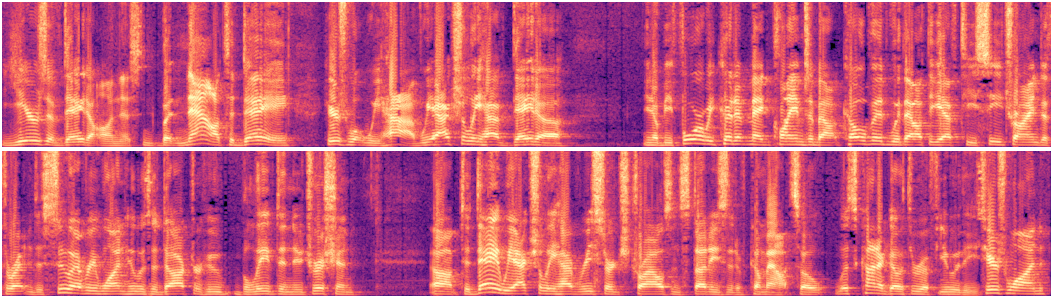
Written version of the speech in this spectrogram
Years of data on this. But now, today, here's what we have. We actually have data you know, before we couldn't make claims about COVID without the FTC trying to threaten to sue everyone who was a doctor who believed in nutrition. Uh, today, we actually have research trials and studies that have come out. So let's kind of go through a few of these. Here's one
